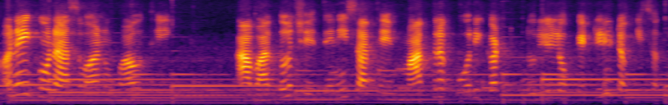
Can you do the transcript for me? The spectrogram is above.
અનેકોના સ્વાનુભાવથી આ વાતો છે, તેની સાથે માત્ર કોરીકટ દલીલો કેટલી ટકી શકે?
